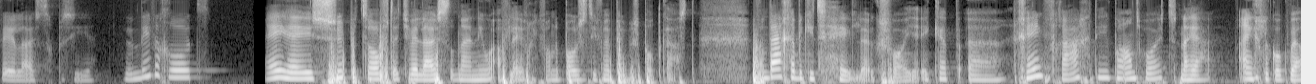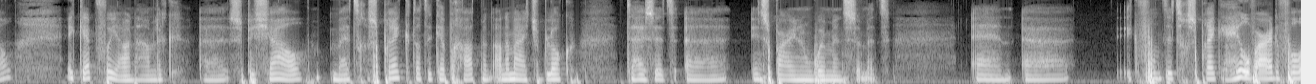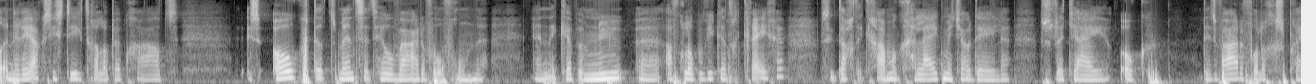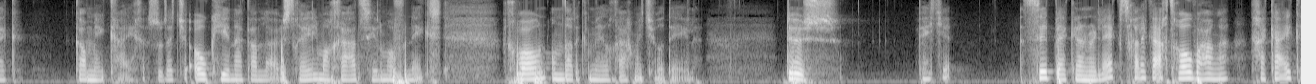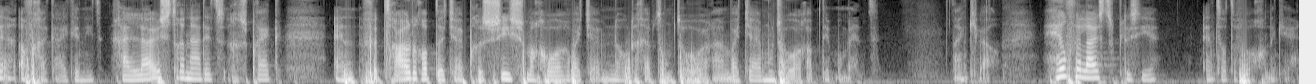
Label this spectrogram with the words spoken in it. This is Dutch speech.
Veel luisterplezier. Lieve groet. Hey hey, super tof dat je weer luistert naar een nieuwe aflevering van de Positief met Pubers podcast. Vandaag heb ik iets heel leuks voor je. Ik heb uh, geen vraag die ik beantwoord. Nou ja, eigenlijk ook wel. Ik heb voor jou namelijk uh, speciaal met gesprek dat ik heb gehad met Annemaatje Blok tijdens het uh, Inspiring Women Summit. En ik vond dit gesprek heel waardevol en de reacties die ik er al op heb gehad, is ook dat mensen het heel waardevol vonden. En ik heb hem nu uh, afgelopen weekend gekregen. Dus ik dacht, ik ga hem ook gelijk met jou delen. Zodat jij ook dit waardevolle gesprek kan meekrijgen. Zodat je ook hiernaar kan luisteren. Helemaal gratis, helemaal voor niks. Gewoon omdat ik hem heel graag met je wil delen. Dus, weet je, sit back and relax. Ga lekker achterover hangen. Ga kijken, of ga kijken niet. Ga luisteren naar dit gesprek. En vertrouw erop dat jij precies mag horen wat jij nodig hebt om te horen. En wat jij moet horen op dit moment. Dankjewel. Heel veel luisterplezier en tot de volgende keer.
